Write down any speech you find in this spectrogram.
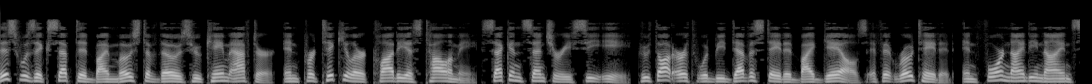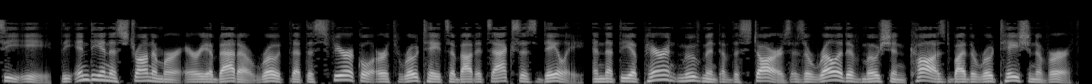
This was accepted by most of those who came after, in particular Claudius Ptolemy 2nd century CE, who thought Earth would be devastated by gales if it rotated. In 499 CE, the Indian astronomer Aryabhata wrote that the spherical Earth rotates about its axis daily, and that the apparent movement of the stars is a relative motion caused by the rotation of Earth.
